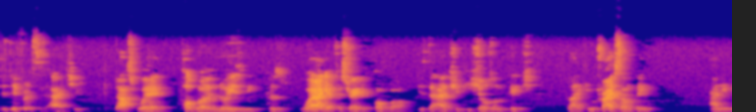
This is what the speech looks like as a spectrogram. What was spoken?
the difference is attitude. That's where Pogba annoys me because where I get frustrated with Pogba is the attitude he shows on the pitch. Like he'll try something and he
